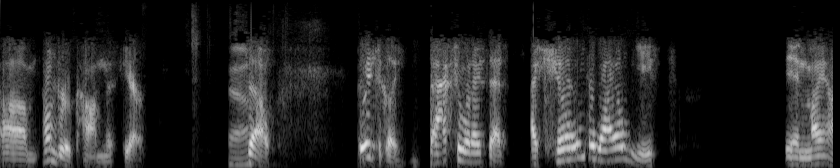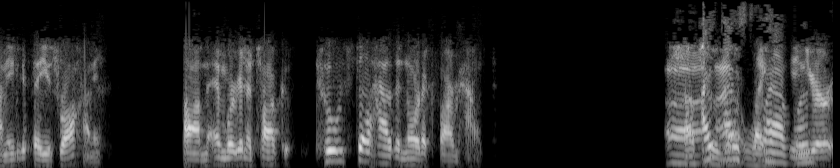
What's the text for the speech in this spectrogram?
um, HomebrewCon this year. Yeah. So basically, back to what I said. I kill the wild yeast in my honey because I use raw honey. Um, and we're going to talk who still has a Nordic farmhouse. Uh, I, I- I still like, have in one. your-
